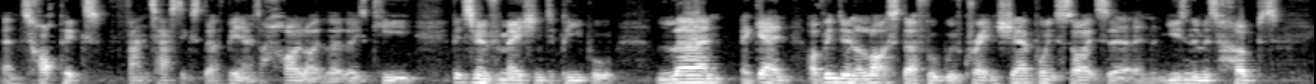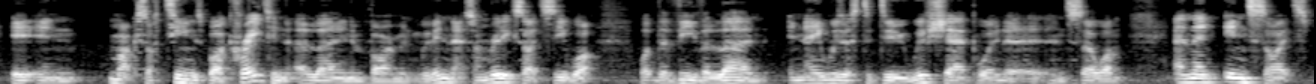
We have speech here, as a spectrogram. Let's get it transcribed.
And Topics, fantastic stuff. Being able to highlight those key bits of information to people. Learn, again, I've been doing a lot of stuff with, creating SharePoint sites uh, and using them as hubs in Microsoft Teams by creating a learning environment within there. So I'm really excited to see what, what the Viva Learn enables us to do with SharePoint uh, and so on. And then Insights,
